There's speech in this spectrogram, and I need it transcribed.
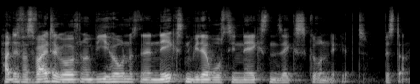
hat etwas weitergeholfen und wir hören uns in der nächsten wieder, wo es die nächsten sechs Gründe gibt. Bis dann.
